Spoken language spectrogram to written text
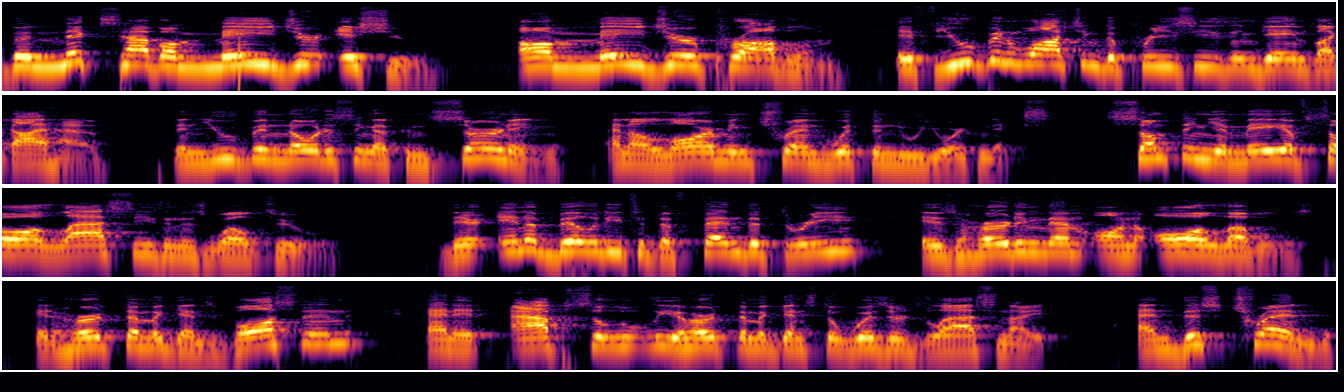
The Knicks have a major issue, a major problem. If you've been watching the preseason games like I have, then you've been noticing a concerning and alarming trend with the New York Knicks. Something you may have saw last season as well too. Their inability to defend the 3 is hurting them on all levels. It hurt them against Boston and it absolutely hurt them against the Wizards last night. And this trend,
